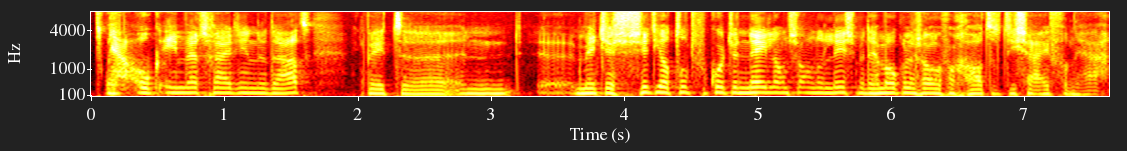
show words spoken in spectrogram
Ja, ook in wedstrijden inderdaad. Ik weet, een, Manchester City had tot voor kort een Nederlandse analist met hem ook al eens over gehad, dat hij zei van ja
